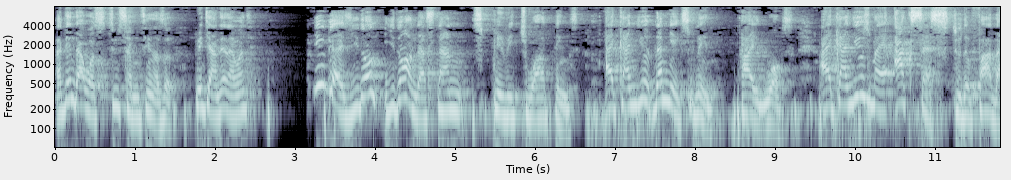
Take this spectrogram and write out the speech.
I think that was 217 or so. Preacher, and then I went, you guys, you don't you don't understand spiritual things. I can use let me explain how it works. I can use my access to the Father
